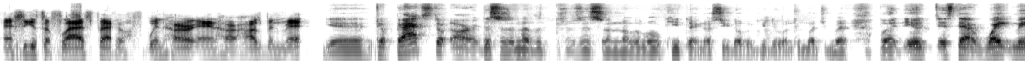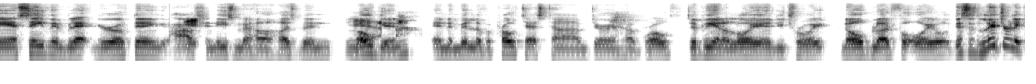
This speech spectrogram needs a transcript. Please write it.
and she gets a flashback of when her and her husband met. Yeah, the backstory. All right, this is another. This is another low key thing that CW be doing too much, but but it, it's that white man saving black girl thing. How Yeah. Shanice met her husband Yeah. Logan in the middle of a protest time during her growth to being a lawyer in Detroit. No blood for oil. This is literally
